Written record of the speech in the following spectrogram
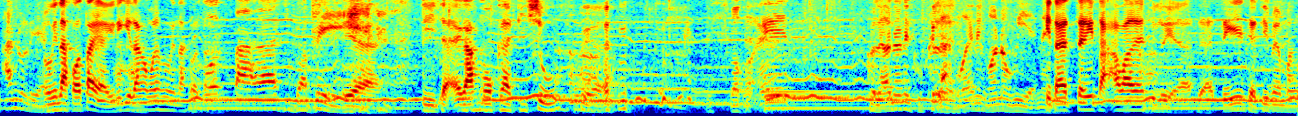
anu ya Pemerintah kota ya, ini kita ngomongin pemerintah kota. kota Zimbabwe Iya. Di daerah Mogadishu. Wis, pokoknya golek ono ning Google lah pokoknya ngono kuwi ya. Kita cerita awalnya dulu ya. Berarti jadi memang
